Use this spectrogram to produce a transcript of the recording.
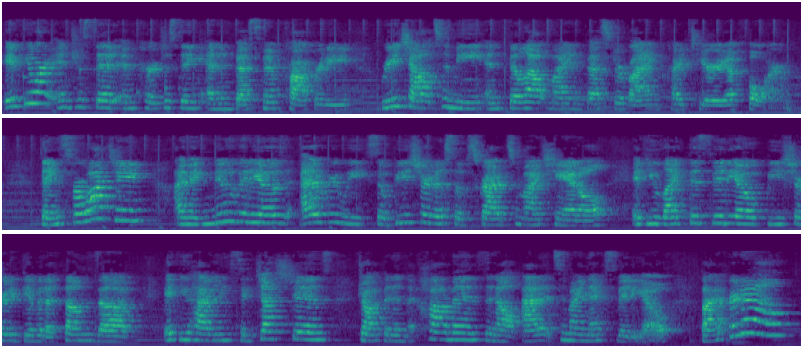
If you are interested in purchasing an investment property, reach out to me and fill out my investor buying criteria form. Thanks for watching. I make new videos every week, so be sure to subscribe to my channel. If you like this video, be sure to give it a thumbs up. If you have any suggestions, drop it in the comments and I'll add it to my next video. Bye for now.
